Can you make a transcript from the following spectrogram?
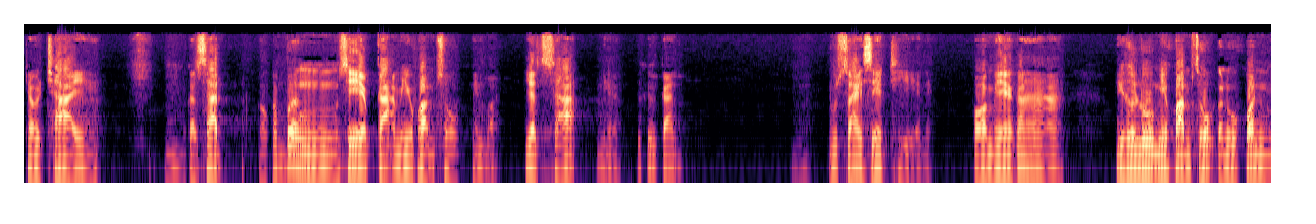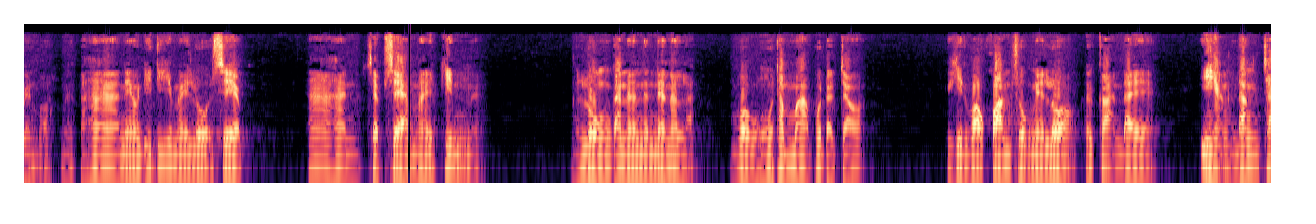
เจ้าชายกษัตริย์เขาก็เบื้องเสพกามีความสุขเห็นบ่ยัดสะเนี่ยคือกันรู้ใส่เศรษฐีเนี่ยเพราะแม่ก็หามีคือรู้มีความสุขกันทุกคนเป็นบ่ก็หาแนวดีๆไม่รู้เสพหาอาหารแซ่บๆมาให้กินน่ะ ลงกันนั่นนั่นนั่นแหละว่าโอ้โหธรรมะพุทธเจ้าคิดว่าความสุขในโลกคือการได้อีหยังดังใจ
